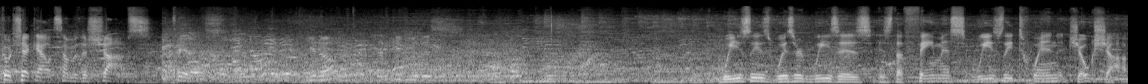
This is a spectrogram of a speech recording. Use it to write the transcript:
Let's go check out some of the shops. Tails. You know? They give you this. Weasley's Wizard Wheezes is the famous Weasley twin joke shop.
